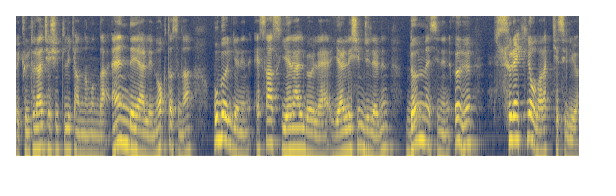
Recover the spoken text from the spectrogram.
e, kültürel çeşitlilik anlamında en değerli noktasına bu bölgenin esas yerel böyle yerleşimcilerinin dönmesinin önü sürekli olarak kesiliyor.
